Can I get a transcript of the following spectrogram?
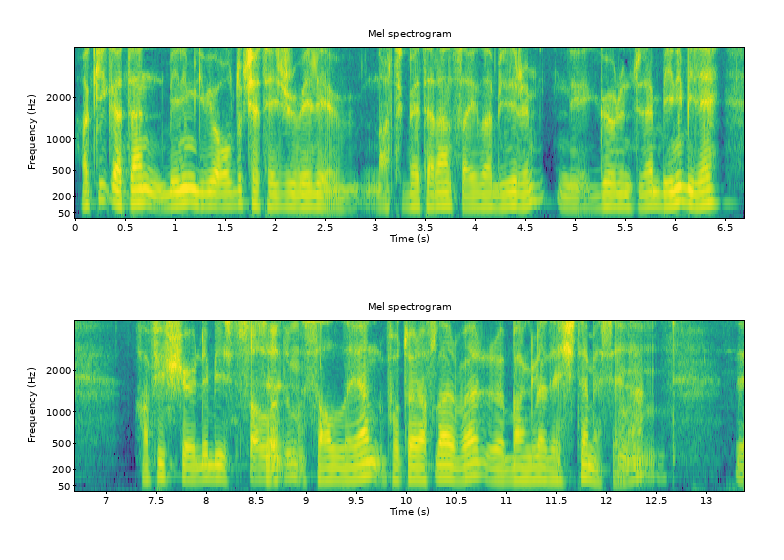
Hakikaten benim gibi oldukça tecrübeli artık veteran sayılabilirim. Görüntüler beni bile hafif şöyle bir Salladı mı? sallayan fotoğraflar var Bangladeş'te mesela. Hmm. Ee,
